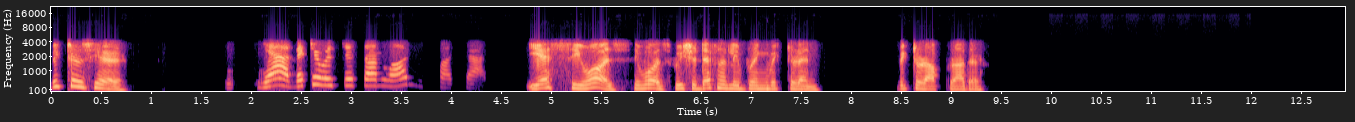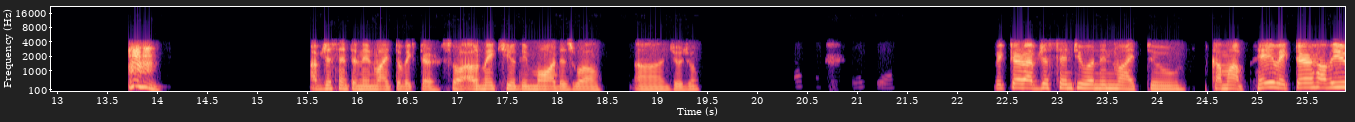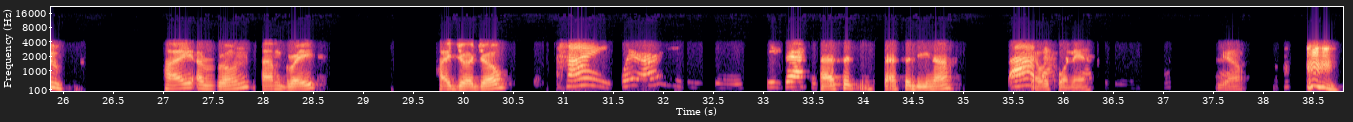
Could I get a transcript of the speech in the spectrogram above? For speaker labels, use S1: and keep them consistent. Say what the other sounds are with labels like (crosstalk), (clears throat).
S1: Victor's here.
S2: Yeah, Victor was just on Ladan's podcast.
S1: Yes, he was. He was. We should definitely bring Victor in. Victor up, rather. (clears throat) I've just sent an invite to Victor, so I'll make you the mod as well, uh, Jojo. Victor, I've just sent you an invite to come up. Hey, Victor, how are you?
S3: Hi, Arun. I'm great. Hi, Jojo.
S2: Hi, where are you these days? Geographically?
S3: Pasad- Pasadena,
S2: ah,
S3: California.
S2: Pasadena.
S3: Yeah.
